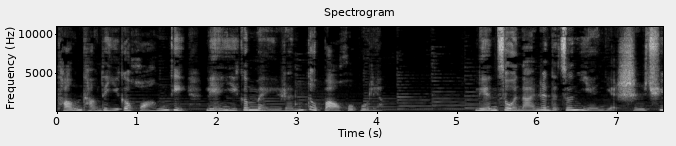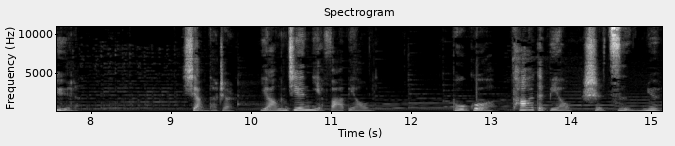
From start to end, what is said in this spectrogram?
堂堂的一个皇帝，连一个美人都保护不了，连做男人的尊严也失去了。想到这儿。杨坚也发飙了，不过他的飙是自虐。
